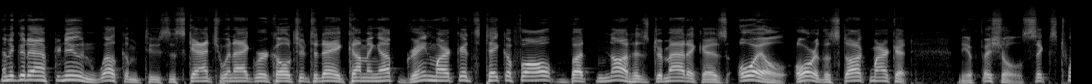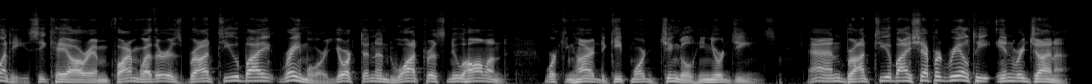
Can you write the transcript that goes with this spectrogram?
And a good afternoon. Welcome to Saskatchewan Agriculture Today. Coming up, grain markets take a fall, but not as dramatic as oil or the stock market. The official 620 CKRM farm weather is brought to you by Raymore, Yorkton, and Watrous, New Holland, working hard to keep more jingle in your jeans. And brought to you by Shepherd Realty in Regina,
